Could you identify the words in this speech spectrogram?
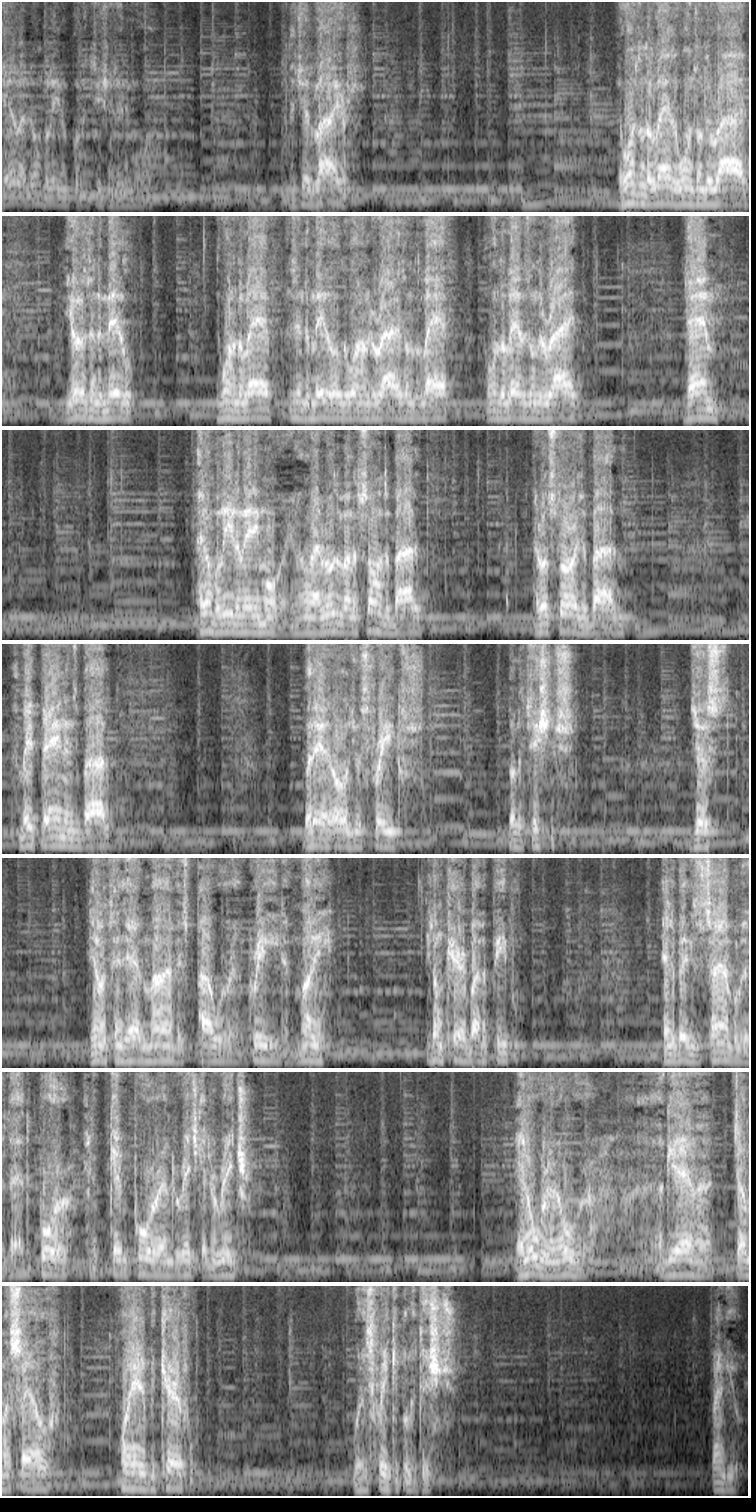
I don't believe in politicians anymore. They're just liars. The ones on the left, the ones on the right, the others in the middle. The one on the left is in the middle, the one on the right is on the left, the one on the left is on the right. Them. I don't believe them anymore, you know. I wrote a lot of songs about it. I wrote stories about it. Made paintings about it. But they're all just freaks, politicians. Just the only thing they have in mind is power and greed and money. They don't care about the people. And the biggest example is that the poor getting poorer and the rich getting richer. And over and over uh, again, I tell myself, Wayne, be careful with his freaky politicians. Thank you.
